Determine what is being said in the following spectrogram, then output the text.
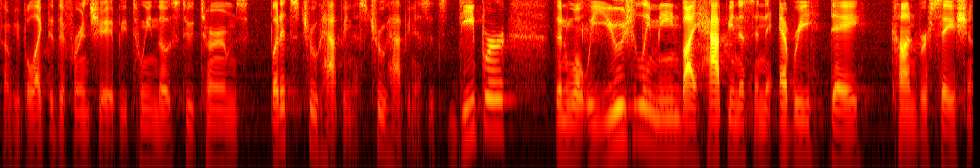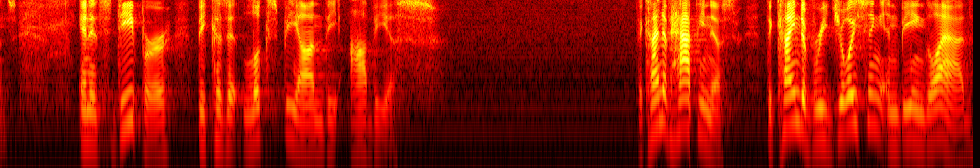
Some people like to differentiate between those two terms, but it's true happiness, true happiness. It's deeper than what we usually mean by happiness in everyday conversations. And it's deeper because it looks beyond the obvious. The kind of happiness, the kind of rejoicing and being glad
